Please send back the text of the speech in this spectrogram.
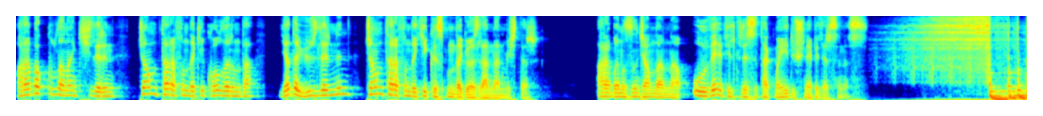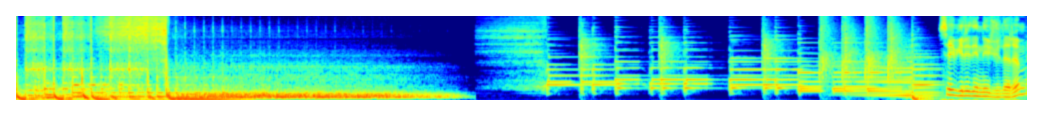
araba kullanan kişilerin cam tarafındaki kollarında ya da yüzlerinin cam tarafındaki kısmında gözlemlenmiştir. Arabanızın camlarına UV filtresi takmayı düşünebilirsiniz. Sevgili dinleyicilerim,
